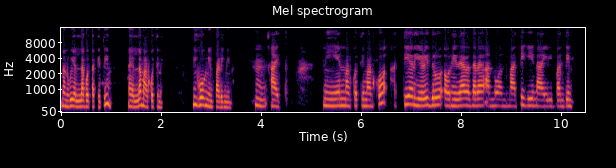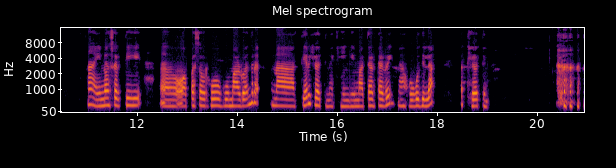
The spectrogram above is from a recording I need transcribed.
ನನಗೂ ಎಲ್ಲ ಗೊತ್ತಾಕೈತಿ. ನಾ ಎಲ್ಲ ಮಾಡ್ಕೋತೀನಿ. ನೀ ಹೋಗಿ ನಿನ್ ಪಾಡಿಗೆ ನೀನು. ಹ್ಮ್ ಆಯ್ತು. ನೀ ಏನ್ ಮಾಡ್ಕೋತಿ ಮಾಡ್ಕೋ. ಅತ್ತಿಯರ್ ಹೇಳಿದ್ರು ಅವ್ರ ಹಿರಿಯರ್ ಅದಾರ ಅನ್ನೋ ಒಂದ್ ಮಾತಿಗೆ ನಾ ಇಲ್ಲಿ ಬಂದೀನಿ. ಹಾ ಇನ್ನೊಂದ್ಸರ್ತಿ ಆ, ವಾಪಸ್ ಅವ್ರು ಹೋಗು ಮಾಡು ಅಂದ್ರೆ ನಾ ಅತ್ತಿಯರ್ಗೆ ಹೇಳ್ತೀನಿ. ಆಕಿ ಹಿಂಗೆ ಮಾತಾಡ್ತಾಳ್ರಿ ನಾ ಹೋಗುದಿಲ್ಲ. ಅಂತ ಹೇಳ್ತೀನಿ.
